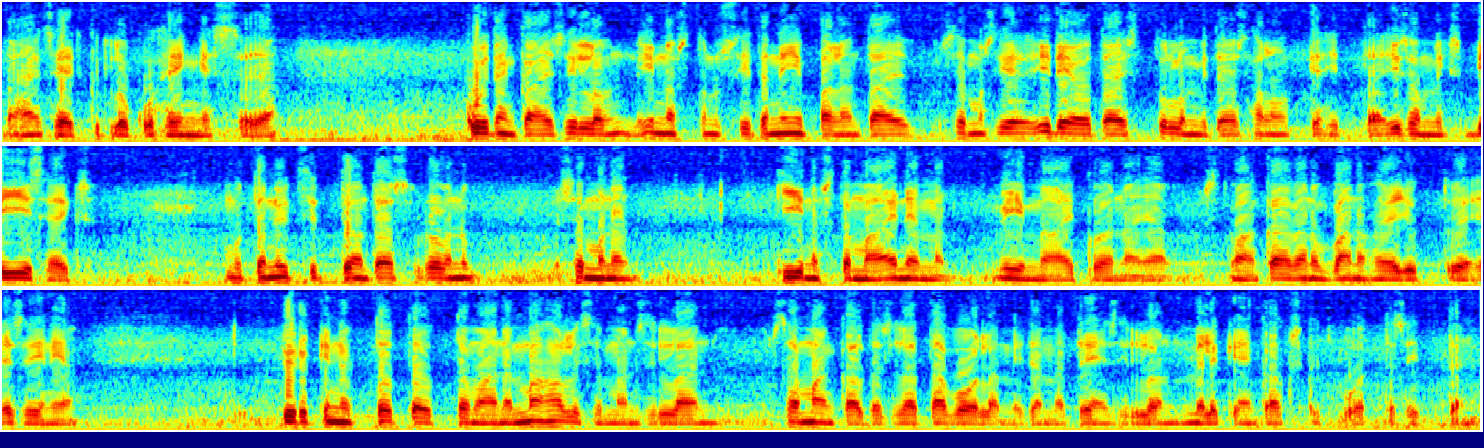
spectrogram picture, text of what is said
vähän 70-luku hengessä ja kuitenkaan ei silloin innostunut siitä niin paljon tai semmoisia ideoita ei tullut, mitä olisi halunnut kehittää isommiksi biiseiksi. Mutta nyt sitten on taas ruvennut semmoinen kiinnostamaan enemmän viime aikoina ja sitten oon kaivannut vanhoja juttuja esiin ja pyrkinyt toteuttamaan ne mahdollisimman samankaltaisilla tavoilla, mitä mä tein silloin melkein 20 vuotta sitten.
